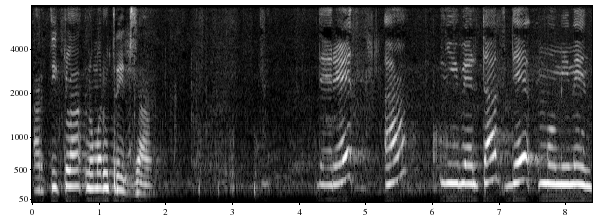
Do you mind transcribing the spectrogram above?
Article número 13. Dret a llibertat de moviment.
